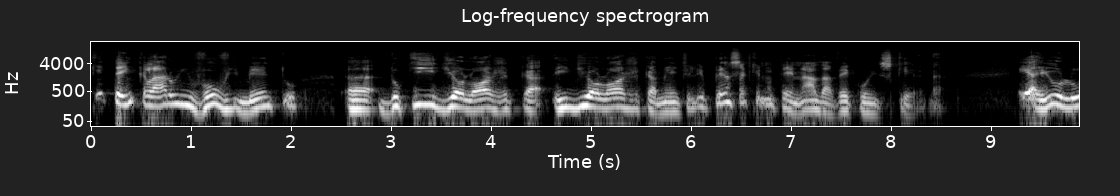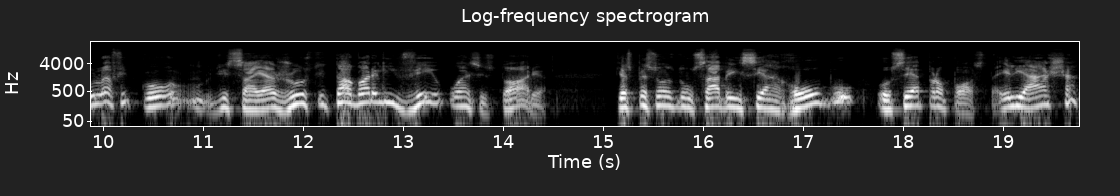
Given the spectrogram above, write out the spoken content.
que, tem, claro, envolvimento uh, do que ideológica, ideologicamente ele pensa que não tem nada a ver com esquerda. E aí o Lula ficou de saia justa e tal. Agora ele veio com essa história que as pessoas não sabem se é roubo ou se é proposta. Ele acha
